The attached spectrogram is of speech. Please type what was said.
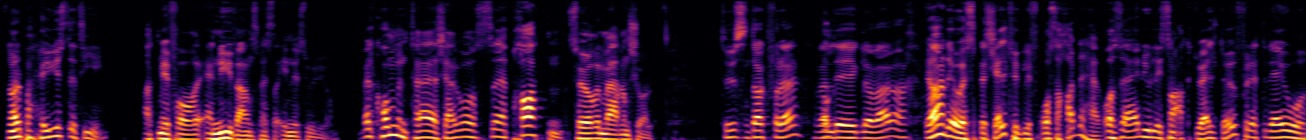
Så nå er det på høyeste tid at vi får en ny verdensmester inn i studio. Velkommen til skjærgårdspraten, Søren Værenskjold. Tusen takk for det. Veldig hyggelig å være her. Ja, det er jo spesielt hyggelig for oss å ha det her. Og så er det jo litt sånn aktuelt òg, for dette det er jo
